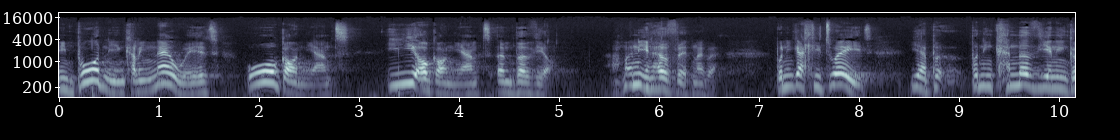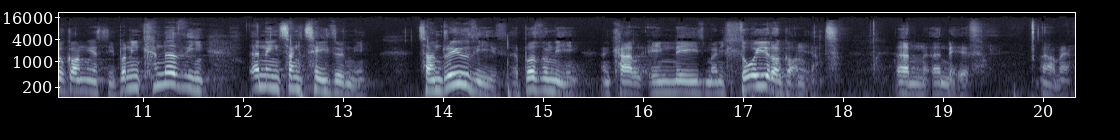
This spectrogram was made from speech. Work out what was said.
ein bod ni'n cael ei newid o ogoniant i ogoniant yn ddyddiol. A mae ni'n hyfryd, nag we. Bod ni'n gallu dweud, ie, yeah, bod ni'n cynnyddu yn ein gogoniaeth ni, bod ni'n cynnyddu yn ein sancteiddwr ni, tan rhyw ddydd y byddwn ni yn cael ei wneud mewn i llwyr ogoniant yn y nef. Amen.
